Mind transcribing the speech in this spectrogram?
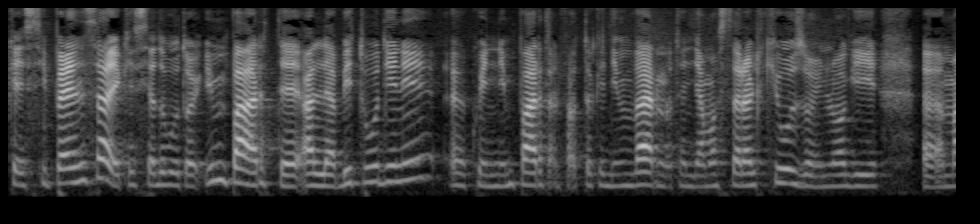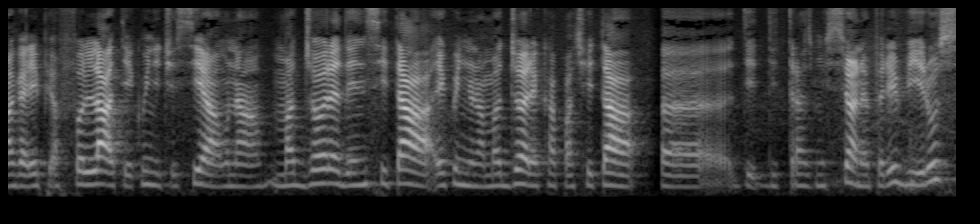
che si pensa è che sia dovuto in parte alle abitudini, eh, quindi in parte al fatto che d'inverno tendiamo a stare al chiuso in luoghi eh, magari più affollati e quindi ci sia una maggiore densità e quindi una maggiore capacità eh, di, di, trasmissione per il virus,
